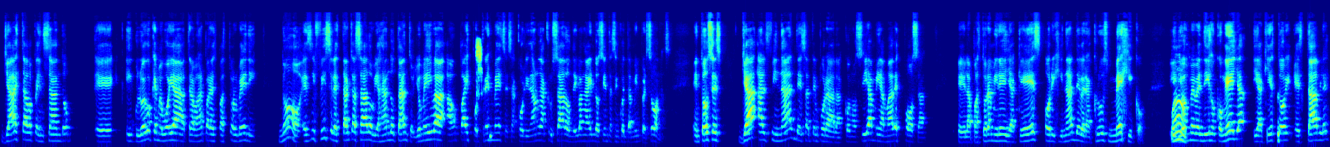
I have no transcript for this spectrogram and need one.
ya estaba pensando eh, y luego que me voy a trabajar para el pastor Benny, no, es difícil estar casado viajando tanto. Yo me iba a un país por tres meses a coordinar una cruzada donde iban a ir 250 mil personas. Entonces, ya al final de esa temporada, conocí a mi amada esposa, eh, la pastora Mirella, que es original de Veracruz, México. Y Dios me bendijo con ella y aquí estoy estable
